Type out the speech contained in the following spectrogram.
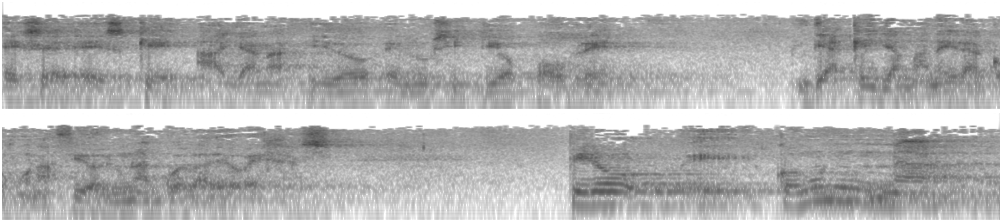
es que haya nacido en un sitio pobre de aquella manera como nació, en una cueva de ovejas. Pero eh, con una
